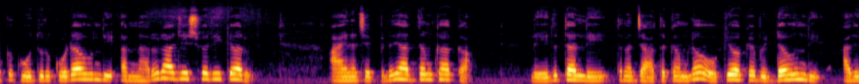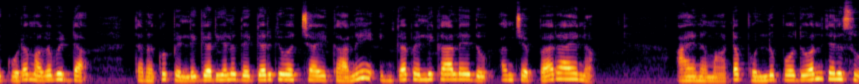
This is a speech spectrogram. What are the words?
ఒక కూతురు కూడా ఉంది అన్నారు రాజేశ్వరి గారు. ఆయన చెప్పినది అర్థం కాక. లేదు తల్లి తన జాతకంలో ఒకే ఒక బిడ్డ ఉంది. అది కూడా మగబిడ్డ. తనకు పెళ్ళి గడియలు దగ్గరికి వచ్చాయి కానీ ఇంకా పెళ్ళి కాలేదు అని చెప్పారు ఆయన ఆయన మాట పొల్లుపోదు అని తెలుసు.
